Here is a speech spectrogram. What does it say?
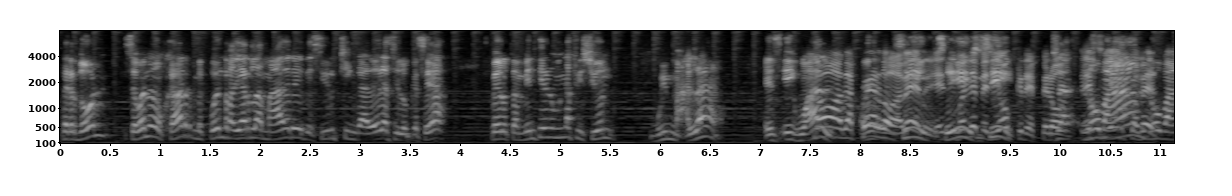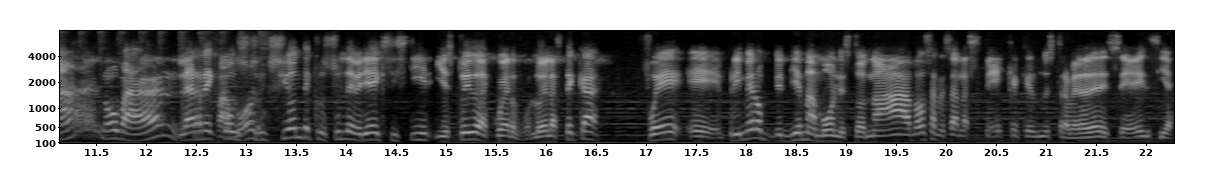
Perdón, se van a enojar, me pueden rayar la madre, decir chingaderas y lo que sea, pero también tienen una afición muy mala. Es igual. No, de acuerdo, a Sí, ver, es sí, igual de sí. mediocre, pero O sea, es no cierto, van, no van, no van. La Por favor. reconstrucción de Cruz Azul debería existir y estoy de acuerdo. Lo del Azteca fue eh, primero bien mamón esto. No, vamos a rezar al Azteca, que es nuestra verdadera esencia.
